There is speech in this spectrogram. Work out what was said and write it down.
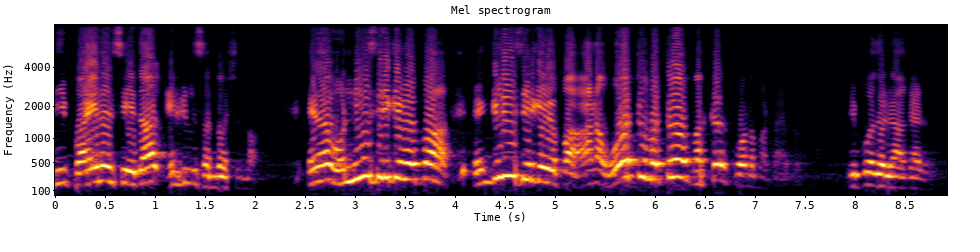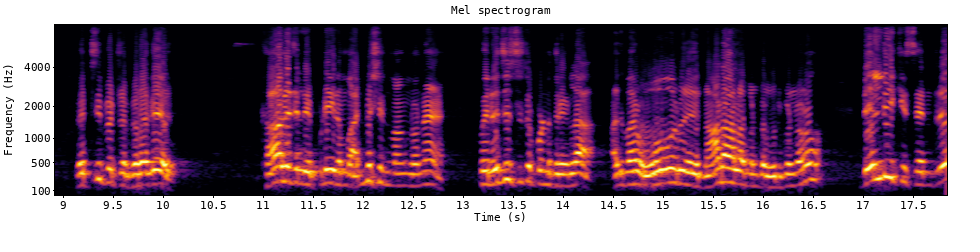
நீ பயணம் செய்தால் எங்களுக்கு சந்தோஷம்தான். ஏன்னா ஒன்னையும் சிரிக்க வைப்பா எங்களையும் சிரிக்க வைப்பா. ஆனா ஓட்டு மட்டும் மக்கள் போட மாட்டார்கள். இப்போது நாங்கள் வெற்றி பெற்ற பிறகு காலேஜில் எப்படி நம்ம அட்மிஷன் வாங்கினோன்னே போய் ரெஜிஸ்டர் பண்ண தெரியுங்களா? அது மாதிரி ஒவ்வொரு நாடாளுமன்ற உறுப்பினரும் டெல்லிக்கு சென்று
